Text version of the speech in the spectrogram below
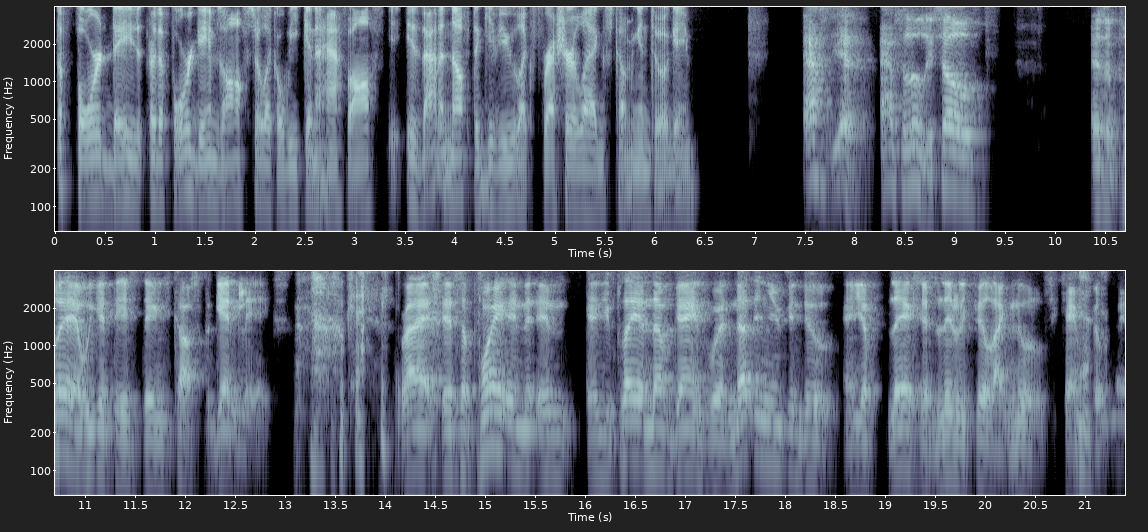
the four days or the four games off, so like a week and a half off. Is that enough to give you like fresher legs coming into a game? Yeah, absolutely. So as a player, we get these things called spaghetti legs. okay. Right. It's a point in in and you play enough games where nothing you can do, and your legs just literally feel like noodles. You can't yeah. feel them. They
